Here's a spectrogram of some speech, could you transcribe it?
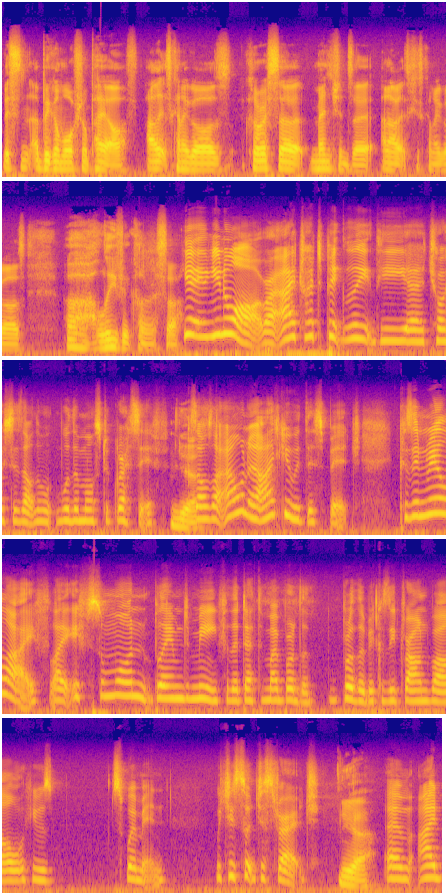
this isn't a big emotional payoff. Alex kind of goes, Clarissa mentions it, and Alex just kind of goes, "Ah, leave it, Clarissa." Yeah, you know what? Right, I tried to pick the the uh, choices that were were the most aggressive. Yeah. Because I was like, I want to argue with this bitch. Because in real life, like, if someone blamed me for the death of my brother brother because he drowned while he was swimming, which is such a stretch, Yeah, um, I'd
